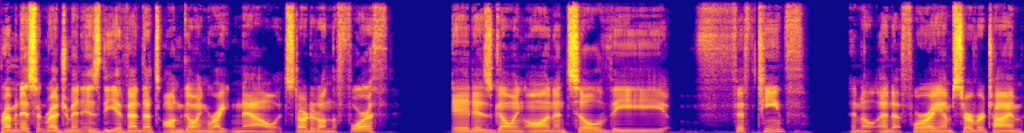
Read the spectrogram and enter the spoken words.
reminiscent regimen is the event that's ongoing right now. It started on the fourth. It is going on until the fifteenth, and it'll end at 4 a.m. server time.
